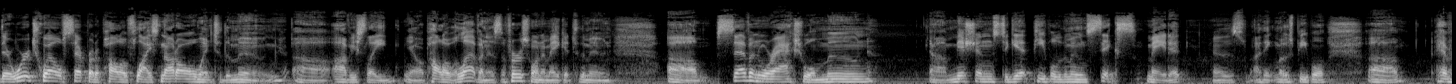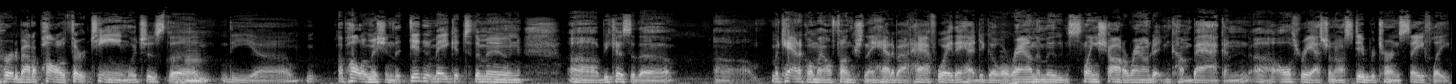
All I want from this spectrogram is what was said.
There were 12 separate Apollo flights. Not all went to the moon. Uh, obviously, you know, Apollo 11 is the first one to make it to the moon. Um, seven were actual moon uh, missions to get people to the moon. Six made it as I think most people uh, have heard about Apollo 13, which is the mm-hmm. the uh, Apollo mission that didn't make it to the moon uh, because of the uh, mechanical malfunction they had about halfway. They had to go around the moon, slingshot around it, and come back. And uh, all three astronauts did return safely.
